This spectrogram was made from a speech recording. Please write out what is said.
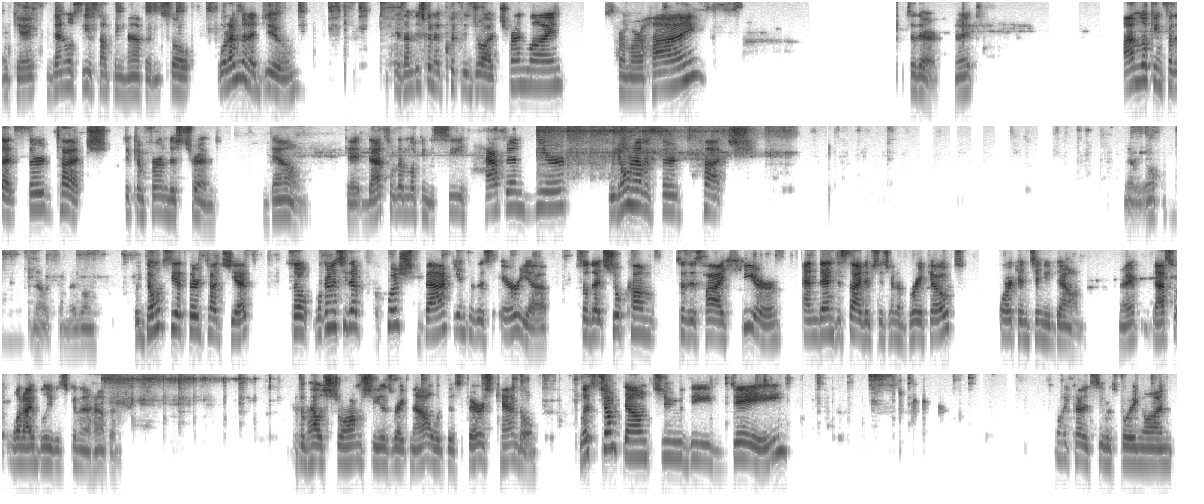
Okay, then we'll see something happen. So what I'm gonna do is I'm just gonna quickly draw a trend line from our high to there, right? I'm looking for that third touch to confirm this trend down. Okay, that's what I'm looking to see happen here. We don't have a third touch. There we go. Now it's coming going. We don't see a third touch yet. So we're gonna see that push back into this area so that she'll come to this high here and then decide if she's gonna break out or continue down, right? That's what I believe is gonna happen. Because of how strong she is right now with this bearish candle. Let's jump down to the day. Want to kind of see what's going on.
